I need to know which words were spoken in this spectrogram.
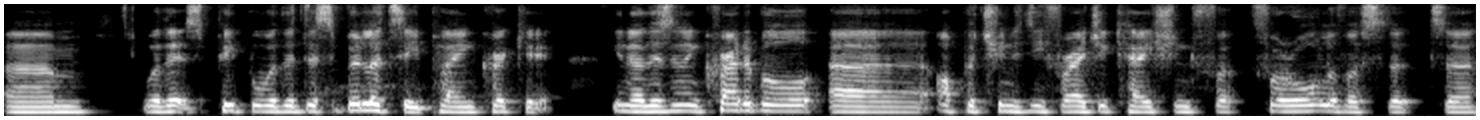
um, whether it's people with a disability playing cricket. You know, there's an incredible uh, opportunity for education for, for all of us that uh,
